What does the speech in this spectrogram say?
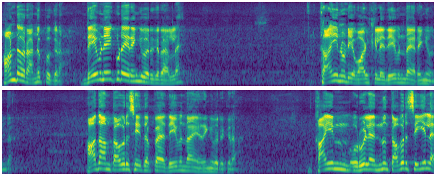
ஆண்டவர் அனுப்புகிறார். தேவனே கூட இறங்கி வருகிறார்ல? காயினுடைய வாழ்க்கையில் தேவன் தான் இறங்கி வந்தார். ஆதாம் தவறு செய்தப்ப தெய்வம் தான் இறங்கி வருகிறார் காயின் ஒருவேளை இன்னும் தவறு செய்யலை.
